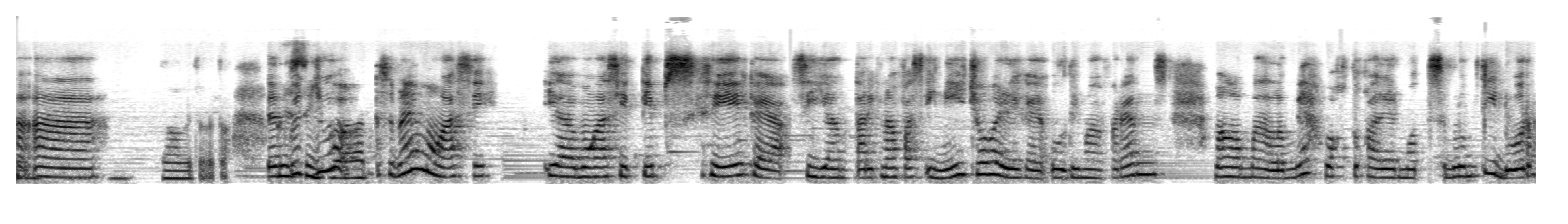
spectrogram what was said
heeh. Betul, betul, betul. Dan Gue juga sebenarnya mau ngasih ya mau ngasih tips sih kayak si yang tarik nafas ini coba deh kayak Ultima Friends malam-malam ya waktu kalian mau sebelum tidur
